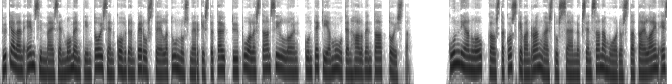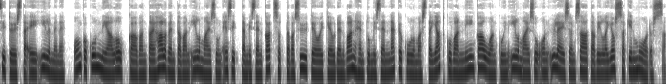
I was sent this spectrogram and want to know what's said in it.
Pykälän ensimmäisen momentin toisen kohdan perusteella tunnusmerkistö täyttyy puolestaan silloin, kun tekijä muuten halventaa toista. Kunnianloukkausta koskevan rangaistussäännöksen sanamuodosta tai lain esitöistä ei ilmene, onko kunniaa loukkaavan tai halventavan ilmaisun esittämisen katsottava syyteoikeuden vanhentumisen näkökulmasta jatkuvan niin kauan kuin ilmaisu on yleisön saatavilla jossakin muodossa.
